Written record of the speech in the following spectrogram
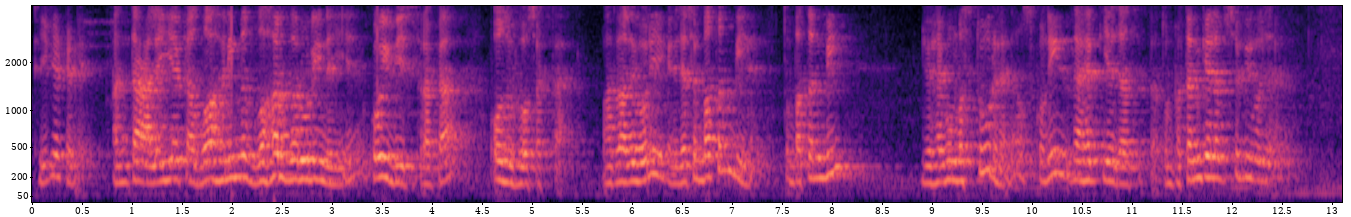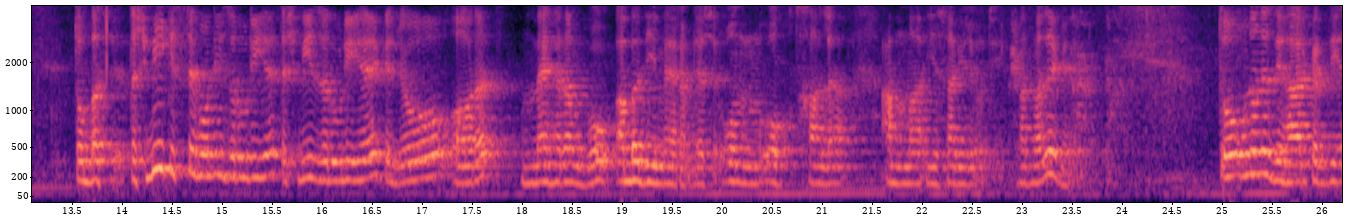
ٹھیک ہے کہ نہیں؟ انت علیہ کا ظاہری میں ظہر ضروری نہیں ہے، کوئی بھی اس طرح کا عضو ہو سکتا ہے۔ بات واضح ہو رہی ہے کہ نہیں؟ جیسے بطن بھی ہے، تو بطن بھی جو ہے وہ مستور ہے نا، اس کو نہیں ظاہر کیا جا سکتا۔ تو بطن کے لفظ سے بھی ہو جائے۔ گا تو بس تشبیح کس سے ہونی ضروری ہے؟ تشبیح ضروری ہے کہ جو عورت محرم ہو، ابدی محرم، جیسے ام، اخت، خالہ اماں یہ ساری جو ہوتی ہے بات واضح تو انہوں نے زہار کر دیا۔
